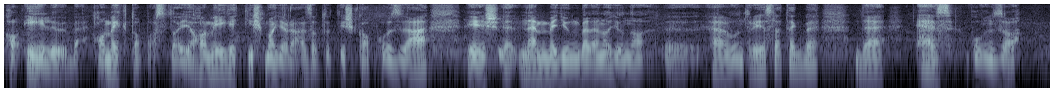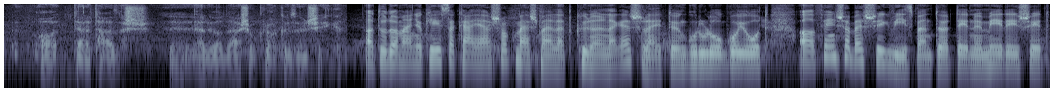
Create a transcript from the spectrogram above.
ha élőbe, ha megtapasztalja, ha még egy kis magyarázatot is kap hozzá, és nem megyünk bele nagyon a elvont részletekbe, de ez vonza a teltházas előadásokra a közönséget. A tudományok éjszakáján sok más mellett különleges lejtőn guruló golyót, a fénysebesség vízben történő mérését,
